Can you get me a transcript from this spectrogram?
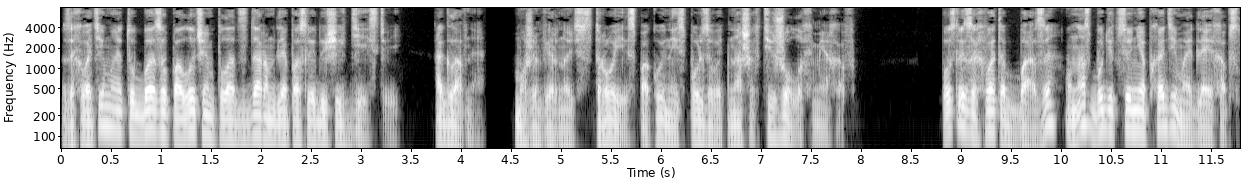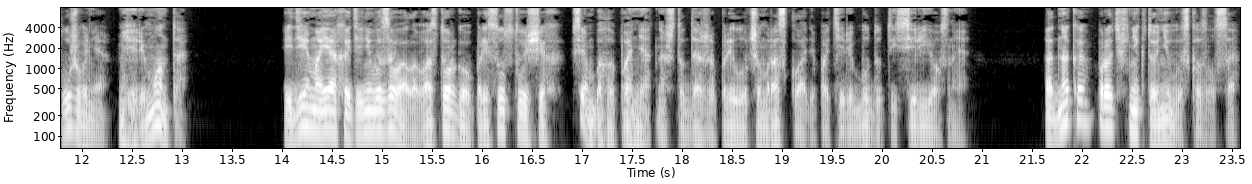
Захватим эту базу, получим плацдарм для последующих действий. А главное, можем вернуть в строй и спокойно использовать наших тяжелых мехов. После захвата базы у нас будет все необходимое для их обслуживания и ремонта. Идея моя хоть и не вызывала восторга у присутствующих, всем было понятно, что даже при лучшем раскладе потери будут и серьезные. Однако против никто не высказался.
